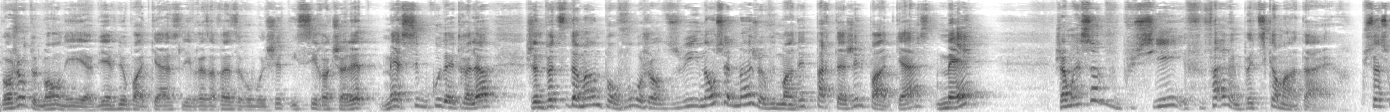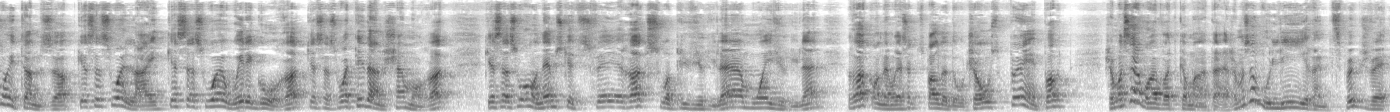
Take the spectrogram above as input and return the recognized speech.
Bonjour tout le monde et euh, bienvenue au podcast Les vraies affaires zéro bullshit. Ici Rock Cholette. Merci beaucoup d'être là. J'ai une petite demande pour vous aujourd'hui. Non seulement je vais vous demander de partager le podcast, mais j'aimerais ça que vous puissiez faire un petit commentaire. Que ce soit un thumbs up, que ce soit like, que ce soit way to go rock, que ce soit t'es dans le champ mon rock, que ce soit on aime ce que tu fais, rock soit plus virulent, moins virulent, rock on aimerait ça que tu parles de d'autres choses, peu importe. J'aimerais ça avoir votre commentaire. J'aimerais ça vous lire un petit peu, puis je vais,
